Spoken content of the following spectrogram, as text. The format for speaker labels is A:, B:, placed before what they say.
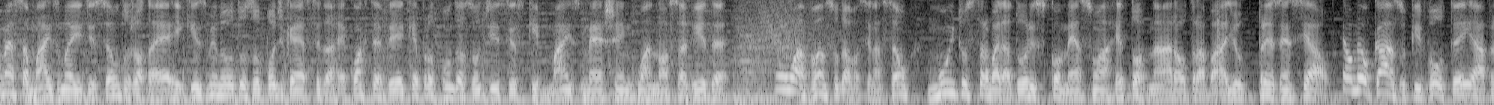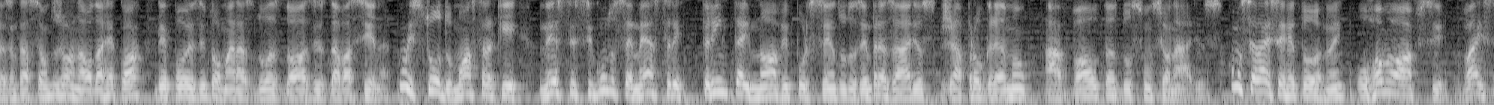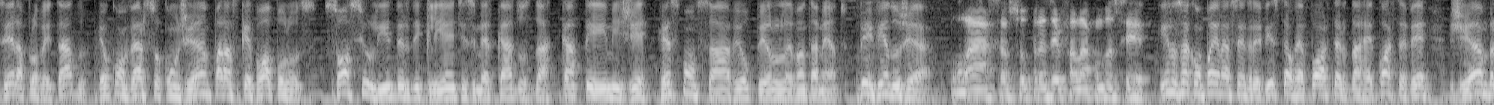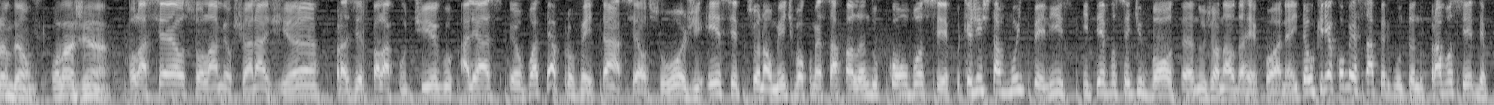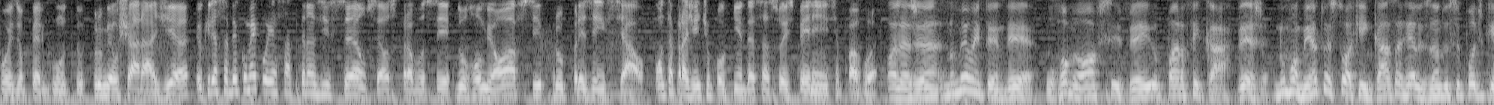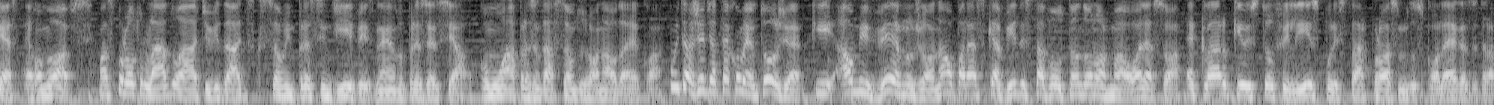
A: Começa mais uma edição do JR 15 Minutos, o podcast da Record TV que aprofunda as notícias que mais mexem com a nossa vida. Com o avanço da vacinação, muitos trabalhadores começam a retornar ao trabalho presencial. É o meu caso, que voltei à apresentação do Jornal da Record depois de tomar as duas doses da vacina. Um estudo mostra que, neste segundo semestre, 39% dos empresários já programam a volta dos funcionários. Como será esse retorno, hein? O home office vai ser aproveitado? Eu converso com Jean Parasquevópolis, sócio líder de clientes e mercados da KPMG, responsável pelo levantamento. Bem-vindo, Jean.
B: Olá, Celso, prazer falar com você.
A: Quem nos acompanha nessa entrevista é o repórter da Record TV, Jean Brandão. Olá, Jean.
C: Olá, Celso. Olá, meu xará Jean. Prazer falar contigo. Aliás, eu vou até aproveitar, Celso, hoje, excepcionalmente, vou começar falando com você, porque a gente está muito feliz em ter você de volta no Jornal da Record, né? Então eu queria começar perguntando para você, depois eu pergunto pro meu xará Jean. Eu queria saber como é que foi essa transição, Celso, para você do home office pro presencial. Conta pra gente um pouquinho dessa sua experiência, por favor.
A: Olha, Jean, no meu entender, o home office veio para ficar. Veja, no momento eu estou aqui em casa realizando esse podcast, é home office. Mas por outro lado, há atividades que são imprescindíveis, né, no presencial, como a apresentação do Jornal da Record. Muita gente até comentou, Jean, que ao me ver no jornal parece que a vida está voltando ao normal. Olha só, é claro que eu estou feliz por estar próximo dos colegas trabalho,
